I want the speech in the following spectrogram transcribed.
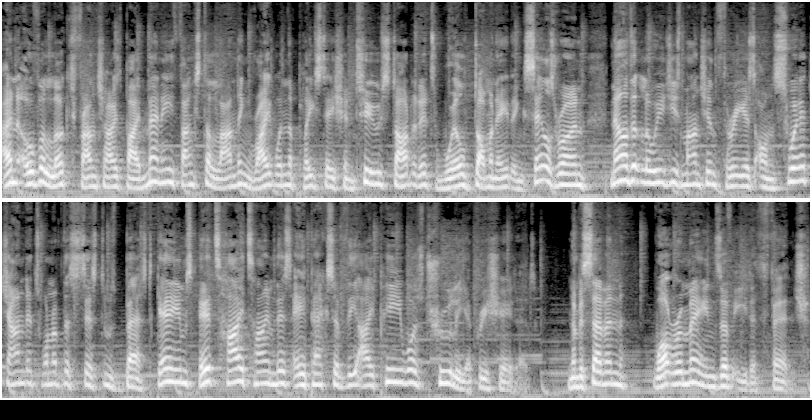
An overlooked franchise by many thanks to landing right when the PlayStation 2 started its world dominating sales run, now that Luigi's Mansion 3 is on Switch and it's one of the system's best games, it's high time this apex of the IP was truly appreciated. Number 7 What Remains of Edith Finch.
